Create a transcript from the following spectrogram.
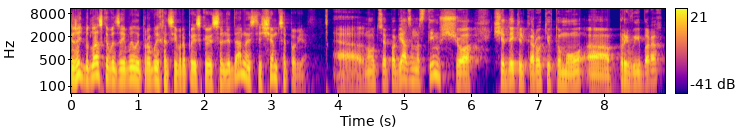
Скажіть, будь ласка, ви заявили про вихід з європейської солідарності. З чим це пов'язано? Е, Ну, це пов'язано з тим, що ще декілька років тому е, при виборах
